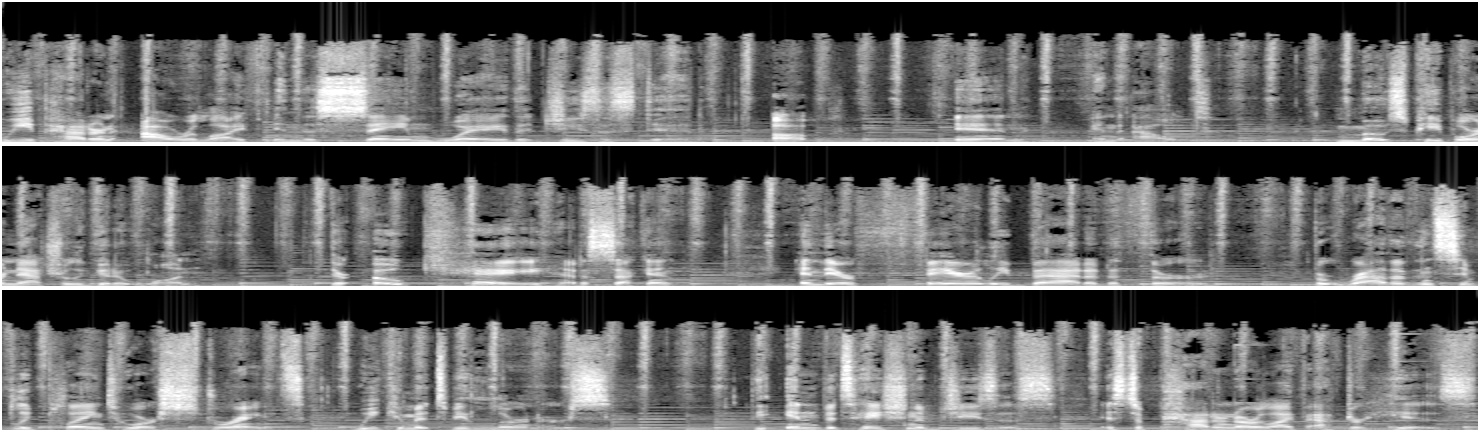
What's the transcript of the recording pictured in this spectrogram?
we pattern our life in the same way that Jesus did up, in, and out. Most people are naturally good at one. They're okay at a second, and they're fairly bad at a third. But rather than simply playing to our strengths, we commit to be learners. The invitation of Jesus is to pattern our life after His,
